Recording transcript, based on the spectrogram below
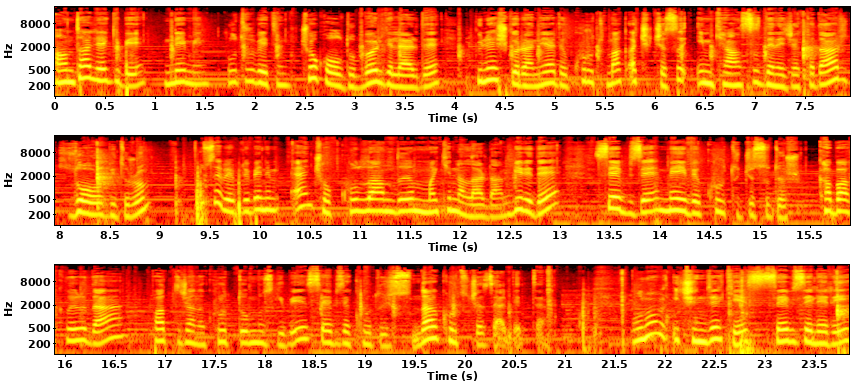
Antalya gibi nemin, rutubetin çok olduğu bölgelerde güneş gören yerde kurutmak açıkçası imkansız denecek kadar zor bir durum. Bu sebeple benim en çok kullandığım makinalardan biri de sebze meyve kurutucusudur. Kabakları da patlıcanı kuruttuğumuz gibi sebze kurutucusunda kurutacağız elbette. Bunun içindeki sebzeleri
